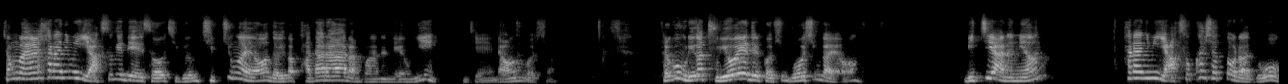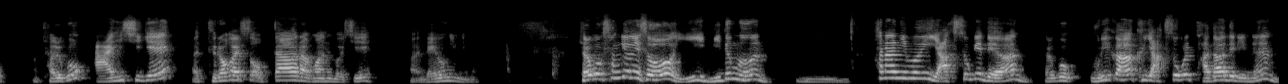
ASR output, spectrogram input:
정말 하나님의 약속에 대해서 지금 집중하여 너희가 받아라라고 하는 내용이 이제 나오는 것이죠. 결국 우리가 두려워해야 될 것이 무엇인가요? 믿지 않으면 하나님이 약속하셨더라도 결국 안식에 들어갈 수 없다라고 하는 것이 어, 내용입니다. 결국 성경에서 이 믿음은 음, 하나님의 약속에 대한 결국 우리가 그 약속을 받아들이는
